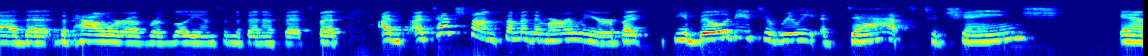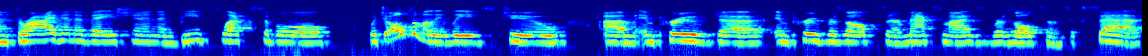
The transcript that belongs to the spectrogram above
uh, the the power of resilience and the benefits. But I've I've touched on some of them earlier. But the ability to really adapt to change and thrive innovation and be flexible, which ultimately leads to um, improved uh, improved results or maximized results and success.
